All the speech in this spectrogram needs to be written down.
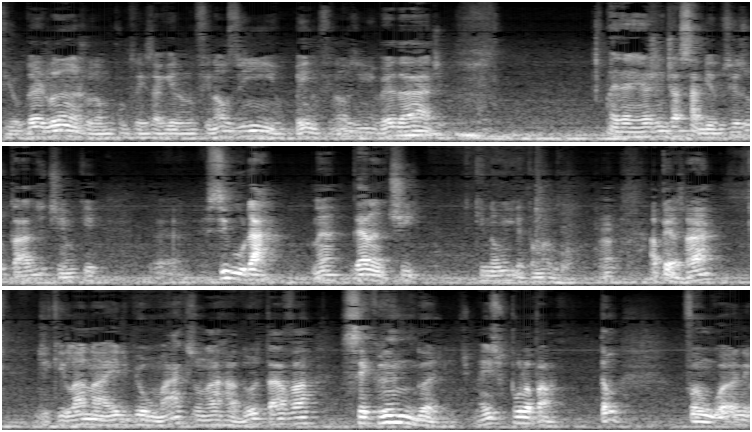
Fio Derlan, jogamos com três zagueiros no finalzinho, bem no finalzinho, é verdade. Mas aí a gente já sabia dos resultados e tínhamos que é, segurar, né, garantir que não ia tomar gol. Né? Apesar de que lá na HBO Max o narrador estava secando a gente, mas isso pula para lá. Então, foi um, Guarani,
